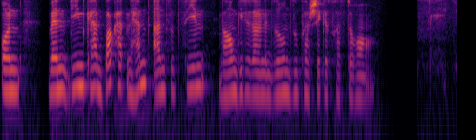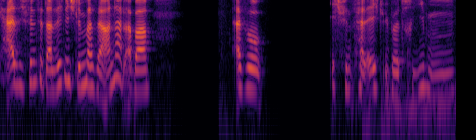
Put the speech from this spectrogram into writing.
Und wenn Dean keinen Bock hat, ein Hemd anzuziehen, warum geht er dann in so ein super schickes Restaurant? Ja, also ich finde es jetzt an sich nicht schlimm, was er anhat, aber also ich finde es halt echt übertrieben.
